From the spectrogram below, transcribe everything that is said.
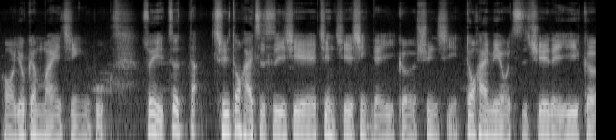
哦，又更迈进一步，所以这大其实都还只是一些间接性的一个讯息，都还没有直接的一个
